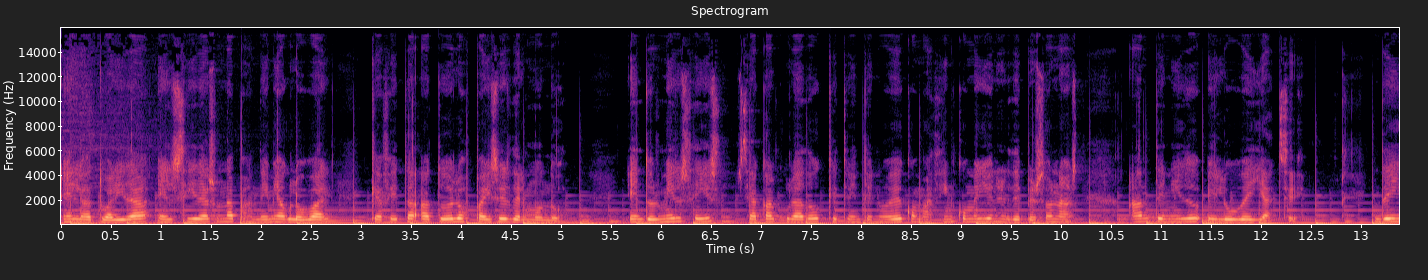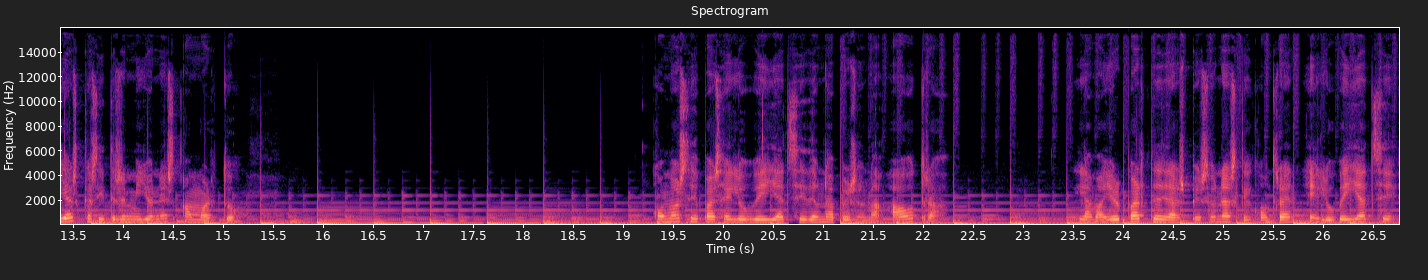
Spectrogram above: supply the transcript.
En la actualidad, el SIDA es una pandemia global que afecta a todos los países del mundo. En 2006 se ha calculado que 39,5 millones de personas han tenido el VIH. De ellas, casi 3 millones han muerto. ¿Cómo se pasa el VIH de una persona a otra? La mayor parte de las personas que contraen el VIH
